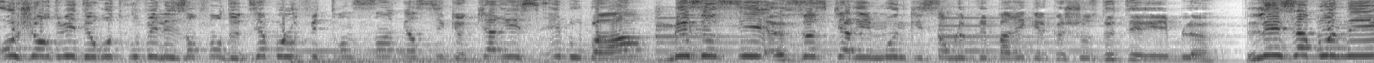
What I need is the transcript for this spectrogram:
aujourd'hui de retrouver les enfants de Diabolofit 35 ainsi que Caris et Booba, mais aussi The Scary Moon qui semble préparer quelque chose de terrible. Les abonnés,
